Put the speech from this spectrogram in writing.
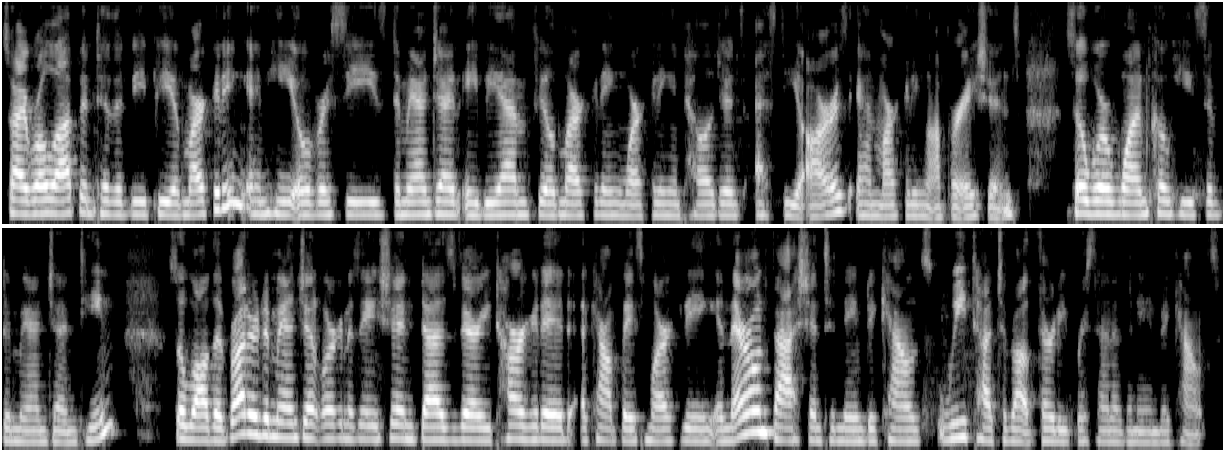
So I roll up into the VP of marketing and he oversees demand gen, ABM, field marketing, marketing intelligence, SDRs, and marketing operations. So we're one cohesive demand gen team. So while the broader demand gen organization does very targeted account based marketing in their own fashion to named accounts, we touch about 30% of the named accounts.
